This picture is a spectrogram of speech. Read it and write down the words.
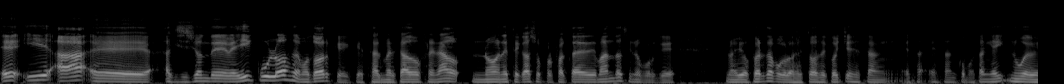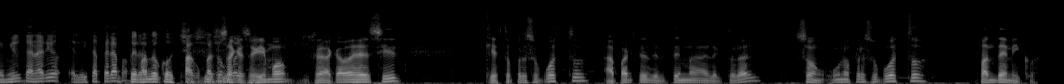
Eh, y a eh, adquisición de vehículos de motor, que, está el mercado frenado, no en este caso por falta de demanda, sino porque no hay oferta, porque los estados de coches están, están, como están y hay 9.000 canarios en lista espera esperando coches. o sea, que seguimos, o sea, acabas de decir que estos presupuestos, aparte del tema electoral, son unos presupuestos pandémicos.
